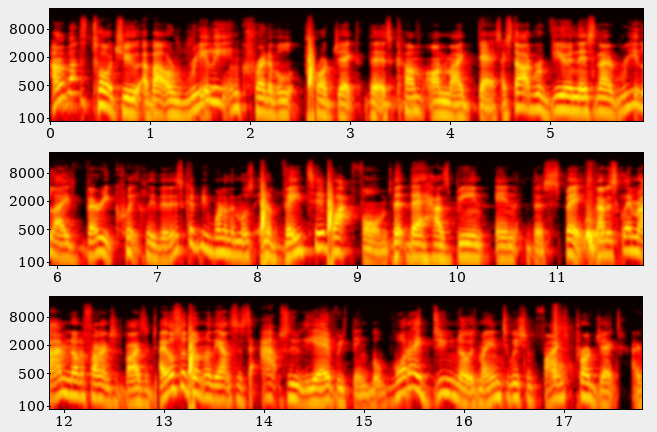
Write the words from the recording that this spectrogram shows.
I'm about to talk to you about a really incredible project that has come on my desk. I started reviewing this and I realized very quickly that this could be one of the most innovative platforms that there has been in the space. Now, disclaimer, I'm not a financial advisor. I also don't know the answers to absolutely everything, but what I do know is my intuition finds projects, I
